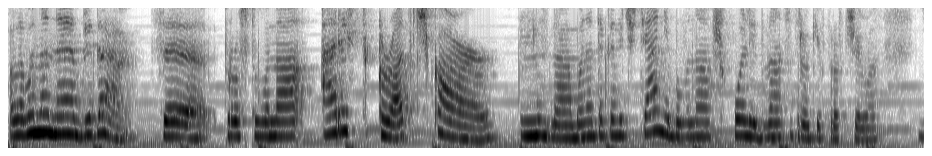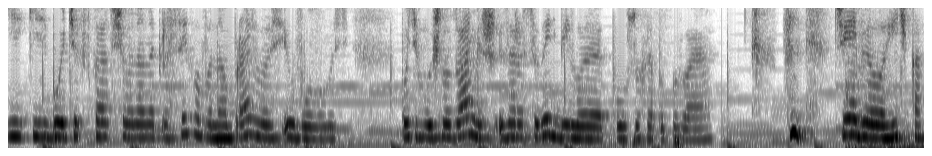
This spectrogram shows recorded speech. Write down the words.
але вона не бліда. Це просто вона аристократичка. Не знаю, у мене таке відчуття, ніби вона в школі 12 років провчила. Їй якийсь бойчик сказав, що вона некрасива, вона образилась і уволилась. Потім вийшла заміж і зараз сидить біле полусухе попиває. Чи я біологічка?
